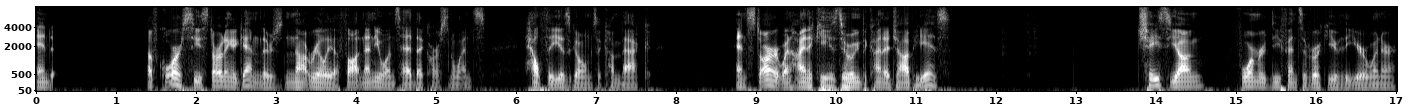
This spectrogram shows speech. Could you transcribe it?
And of course, he's starting again. There's not really a thought in anyone's head that Carson Wentz, healthy, is going to come back and start when Heinicke is doing the kind of job he is. Chase Young, former Defensive Rookie of the Year winner,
